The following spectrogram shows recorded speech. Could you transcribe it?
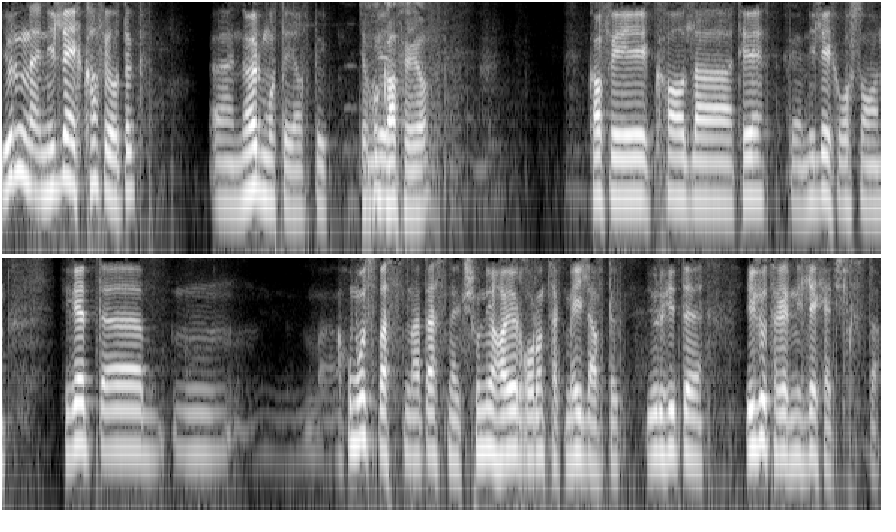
ер нь нилээн их кофе уудаг. Аа нойр муутай явдаг. зөвхөн кофе юу? кофе, кола тий. Тэгээ нилээн их ус уун. Тэгээд хүмүүс бас надаас нэг шөнийн 2 3 цаг мейл авдаг. Ерөнхийдөө илүү цагаар нилээх ажиллах хэрэгтэй.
